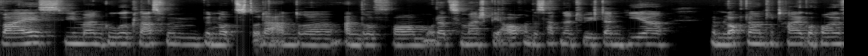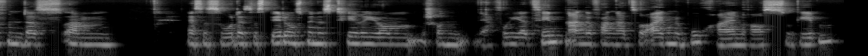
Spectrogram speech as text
weiß, wie man Google Classroom benutzt oder andere, andere Formen. Oder zum Beispiel auch, und das hat natürlich dann hier im Lockdown total geholfen, dass ähm, es ist so, dass das Bildungsministerium schon ja, vor Jahrzehnten angefangen hat, so eigene Buchreihen rauszugeben.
